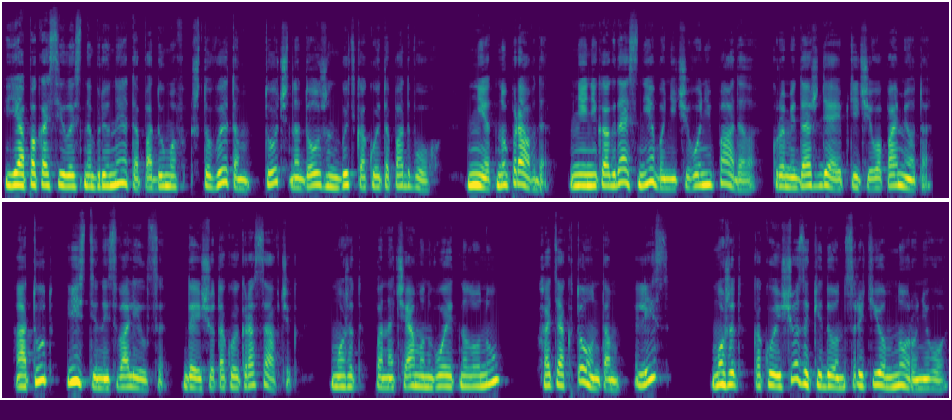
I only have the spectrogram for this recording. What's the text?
Я покосилась на брюнета, подумав, что в этом точно должен быть какой-то подвох. Нет, ну правда, мне никогда с неба ничего не падало, кроме дождя и птичьего помета. А тут истинный свалился, да еще такой красавчик. Может, по ночам он воет на луну? Хотя кто он там, лис? Может, какой еще закидон с рытьем нор у него?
